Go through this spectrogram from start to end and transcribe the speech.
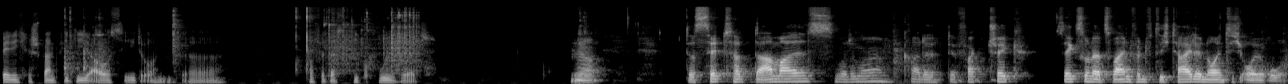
bin ich gespannt, wie die aussieht und äh, hoffe, dass die cool wird. Ja. Das Set hat damals, warte mal, gerade der Faktcheck, 652 Teile, 90 Euro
